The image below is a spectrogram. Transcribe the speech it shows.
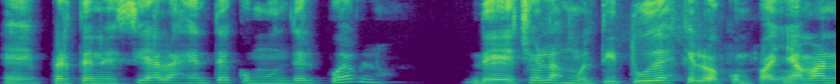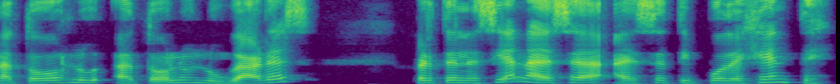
eh, pertenecía a la gente común del pueblo. De hecho, las multitudes que lo acompañaban a todos, a todos los lugares pertenecían a ese, a ese tipo de gente.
